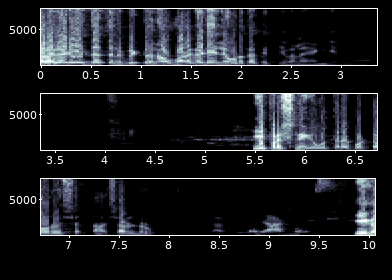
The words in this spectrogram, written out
ಒಳಗಡೆ ಇದ್ದತ್ತನ್ನು ಬಿಟ್ಟು ನಾವು ಹೊರಗಡೆಯಲ್ಲೇ ಹುಡುಕಕತ್ತೀವಲ್ಲ ಹೆಂಗಿದು? ಈ ಪ್ರಶ್ನೆಗೆ ಉತ್ತರ ಕೊಟ್ಟವರು ಶರಣರು. ಈಗ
